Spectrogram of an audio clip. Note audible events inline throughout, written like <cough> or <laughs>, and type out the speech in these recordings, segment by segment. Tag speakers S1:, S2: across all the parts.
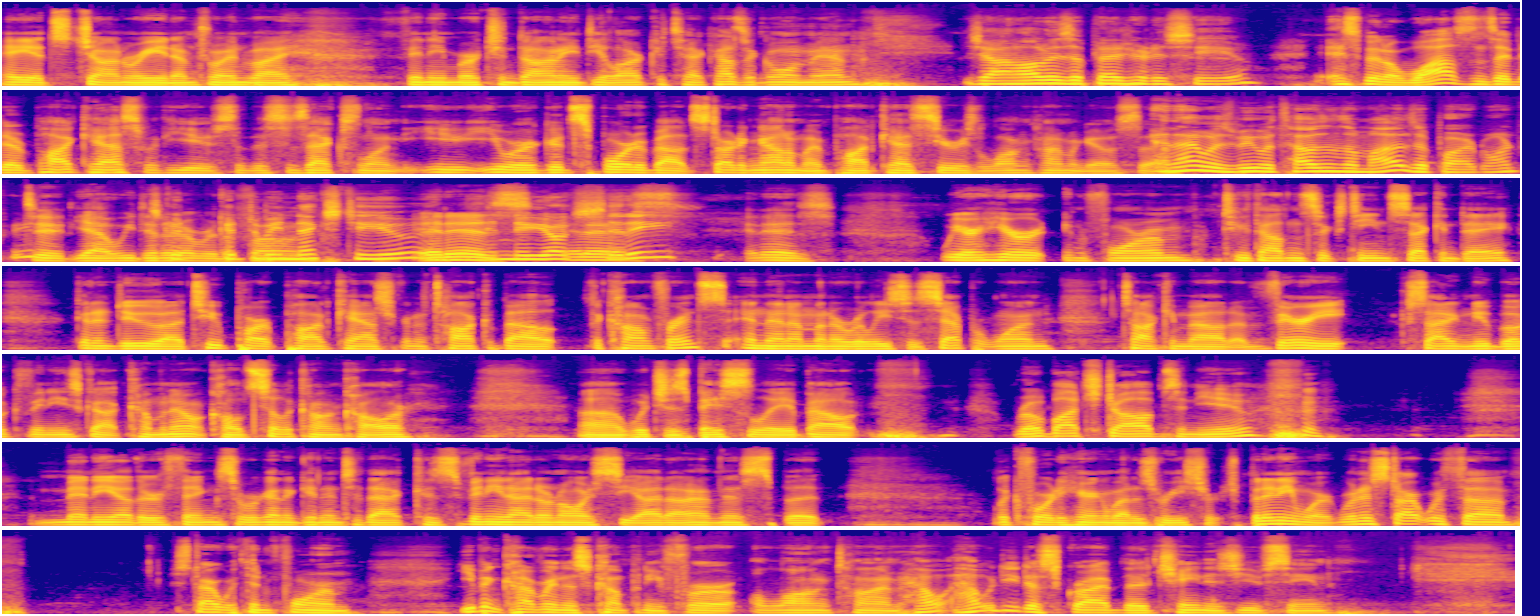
S1: Hey, it's John Reed. I'm joined by Vinny Mirchandani, Deal Architect. How's it going, man?
S2: John, always a pleasure to see you.
S1: It's been a while since I did a podcast with you, so this is excellent. You you were a good sport about starting out on my podcast series a long time ago. So,
S2: And that was we were thousands of miles apart, weren't we?
S1: dude, yeah, we did
S2: it's
S1: it
S2: good,
S1: over the
S2: good
S1: the
S2: to be next to you.
S1: It
S2: in,
S1: is
S2: in New York
S1: It
S2: City.
S1: is. It is. We are here at Inforum 2016, second day. Going to do a two part podcast. We're going to talk about the conference, and then I'm going to release a separate one talking about a very exciting new book Vinny's got coming out called Silicon Collar, uh, which is basically about robots, jobs, and you. <laughs> Many other things. So we're going to get into that because Vinny and I don't always see eye to eye on this, but look forward to hearing about his research. But anyway, we're going to start with uh, start with Inforum. You've been covering this company for a long time. How how would you describe the changes you've seen?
